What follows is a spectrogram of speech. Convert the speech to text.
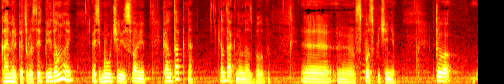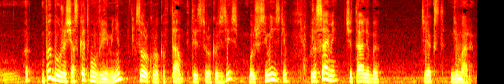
камеры, которая стоит передо мной, а если бы мы учились с вами контактно, контактный у нас было бы э, э, способ учения, то вы бы уже сейчас к этому времени, 40 уроков там и 30 уроков здесь, больше 70, уже сами читали бы текст Гемары –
